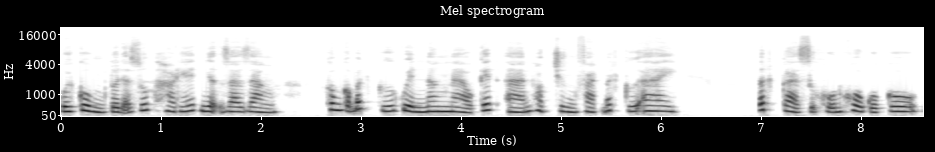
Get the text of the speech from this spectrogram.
Cuối cùng tôi đã giúp Harriet nhận ra rằng không có bất cứ quyền năng nào kết án hoặc trừng phạt bất cứ ai. Tất cả sự khốn khổ của cô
